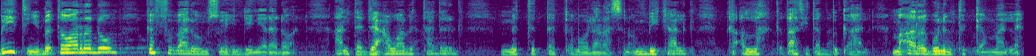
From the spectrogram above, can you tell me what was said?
በየትኛው በተዋረደውም ከፍ ባለውም ሰው ይህን ዲን ይረዳዋል። አንተ ዳዕዋ ብታደርግ የምትጠቀመው ለራስ ነው። እምቢ ካልክ ከአላህ ቅጣት ይጠብቀሃል ማዕረጉንም ትቀማለህ።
